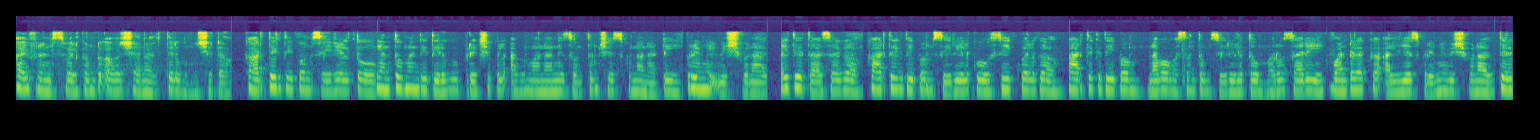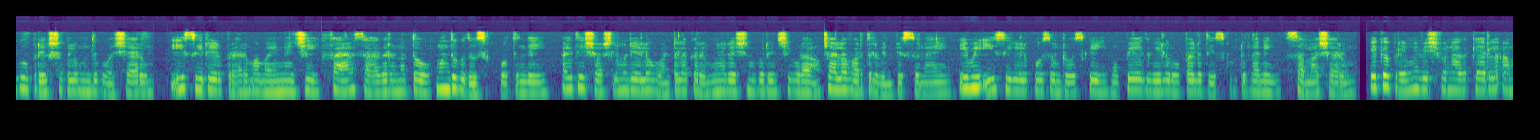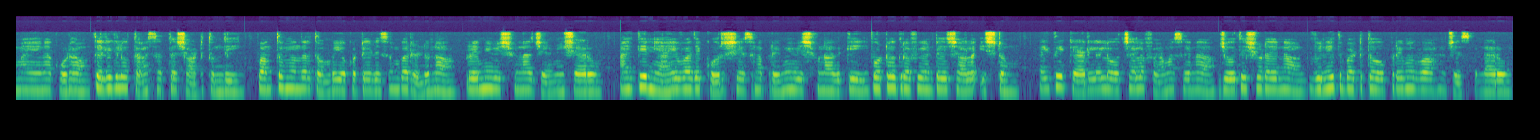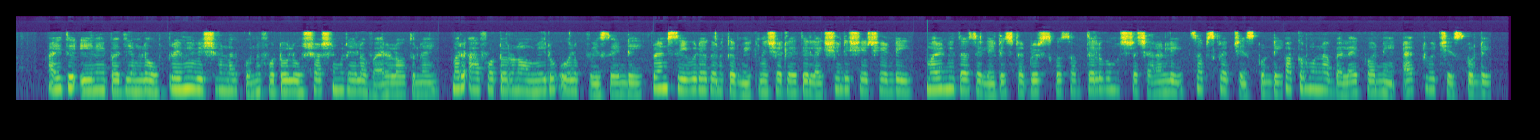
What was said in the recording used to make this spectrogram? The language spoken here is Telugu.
Hi friends welcome to our channel Telugu ముచ్చట కార్తీక్ దీపం సీరియల్తో ఎంతో మంది తెలుగు ప్రేక్షకుల అభిమానాన్ని సొంతం చేసుకున్న నటి ప్రేమి విశ్వనాథ్. అయితే తాజాగా కార్తీక దీపం సీరియల్కు సీక్వెల్గా కార్తీక దీపం నవ వసంతం సీరియల్తో మరోసారి వంటలక్క అలియాస్ ప్రేమి విశ్వనాథ్ తెలుగు ప్రేక్షకుల ముందుకు వచ్చారు. ఈ సీరియల్ ప్రారంభమైన నుంచి ఫ్యాన్స్ ఆదరణతో ముందుకు దూసుకుపోతుంది. అయితే సోషల్ మీడియాలో వంటలక రెమ్యూనరేషన్ గురించి కూడా చాలా వార్తలు వినిపిస్తున్నాయి. ఈమె ఈ సీరియల్ కోసం రోజుకి ముప్పై ఐదు వేల రూపాయలు తీసుకుంటుందని సమాచారం. ఇక ప్రేమి విశ్వనాథ్ కేరళ అమ్మాయి అయినా కూడా తెలుగులో తన సత్తా చాటుతుంది. పంతొమ్మిది వందల తొంభై ఒకటి డిసెంబర్ రెండున ప్రేమి విశ్వనాథ్ జన్మించారు. అయితే న్యాయవాది కోర్సు చేసిన ప్రేమి విశ్వనాథ్కి ఫోటోగ్రఫీ అంటే చాలా ఇష్టం. అయితే కేరళలో చాలా ఫేమస్ అయిన జ్యోతిష్యుడైన వినీత్ భట్తో ప్రేమ వివాహం చేసుకున్నారు. అయితే ఈ నేపథ్యంలో ప్రేమి విశ్వనాథ్ కొన్ని ఫోటోలు సోషల్ మీడియాలో వైరల్ అవుతున్నాయి. మరి ఆ ఫోటోలను మీరు ఊలకు వేసేయండి. ఫ్రెండ్స్ ఈ వీడియో కనుక మీకు నచ్చినట్లయితే లైక్ చేయండి షేర్ చేయండి. మరిన్ని తాజా లేటెస్ట్ అప్డేట్స్ కోసం తెలుగు ముచ్చట ఛానల్ని సబ్స్క్రైబ్ చేసుకోండి. పక్కన ఉన్న బెల్ ఐకాన్ని యాక్టివేట్ చేసుకోండి.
